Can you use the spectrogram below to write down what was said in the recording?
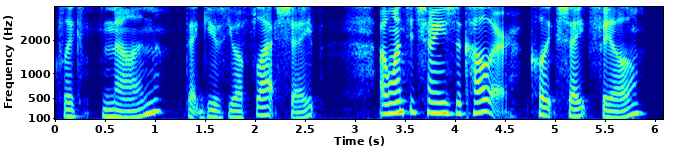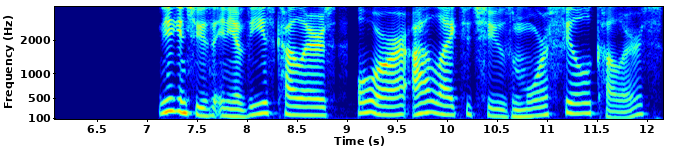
Click None. That gives you a flat shape. I want to change the color. Click Shape Fill. You can choose any of these colors, or I like to choose more fill colors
